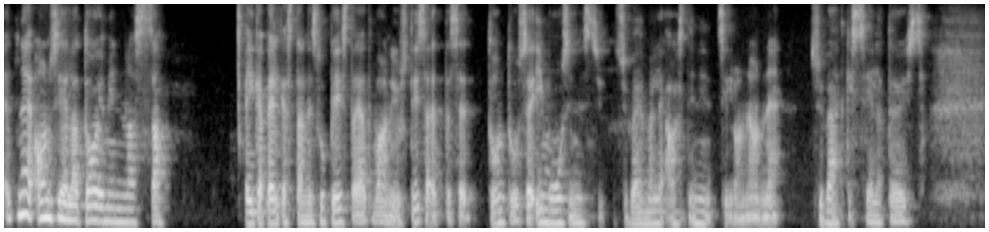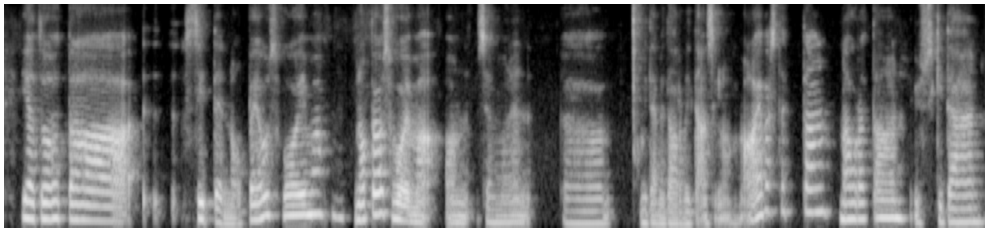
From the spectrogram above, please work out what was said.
että ne on siellä toiminnassa, eikä pelkästään ne supistajat, vaan just se, että se tuntuu se imu sinne syvemmälle asti, niin silloin ne on ne syvätkin siellä töissä. Ja tuota, sitten nopeusvoima. Nopeusvoima on semmoinen, mitä me tarvitaan silloin, kun me aivastetaan, naurataan, yskitään,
